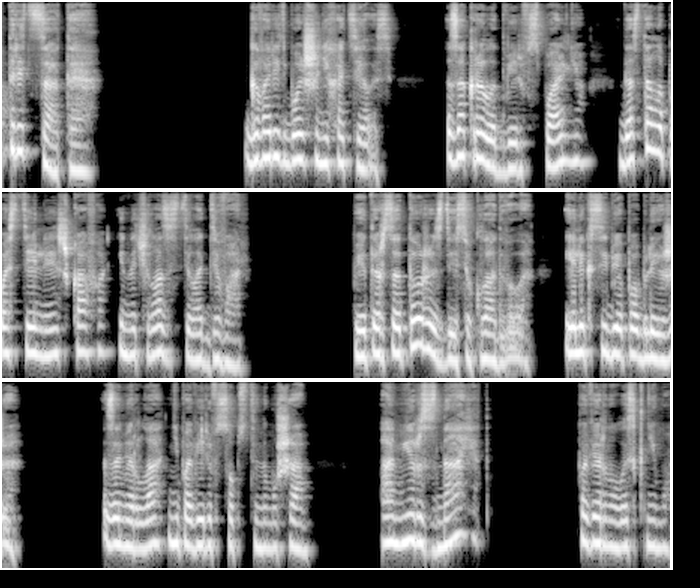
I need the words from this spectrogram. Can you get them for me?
тридцатая. Говорить больше не хотелось. Закрыла дверь в спальню, достала постельное из шкафа и начала застилать диван. «Питерса тоже здесь укладывала? Или к себе поближе?» Замерла, не поверив собственным ушам. «Амир знает?» Повернулась к нему.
